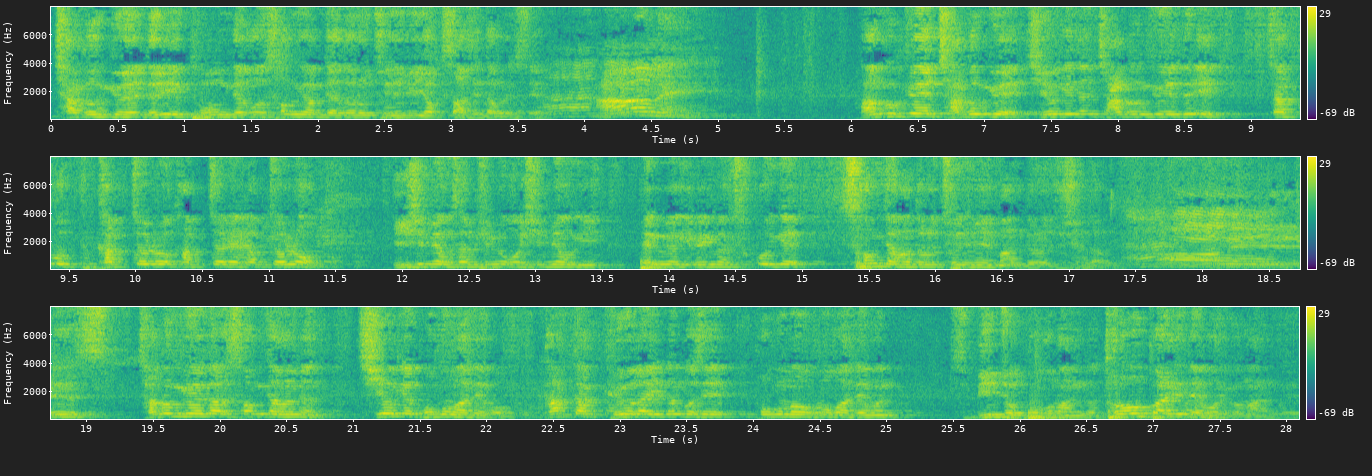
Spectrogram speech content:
작은 교회들이 부흥되고 성령제도로 주님이 역사하신다고 그랬어요. 아멘. 한국 교회 작은 교회 지역에 있는 작은 교회들이 자꾸 갑절로 갑절에 갑절로 20명, 30명, 50명, 100명, 200명 자꾸 이게 성장하도록 주님이 만들어 주신다고. 아멘. 그 작은 교회가 성장하면 지역에 복음화되고 각각 교회가 있는 곳에 복음화 복음화되면 민족 복음화는 거더 빨리 돼버리고 마는 거예요.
